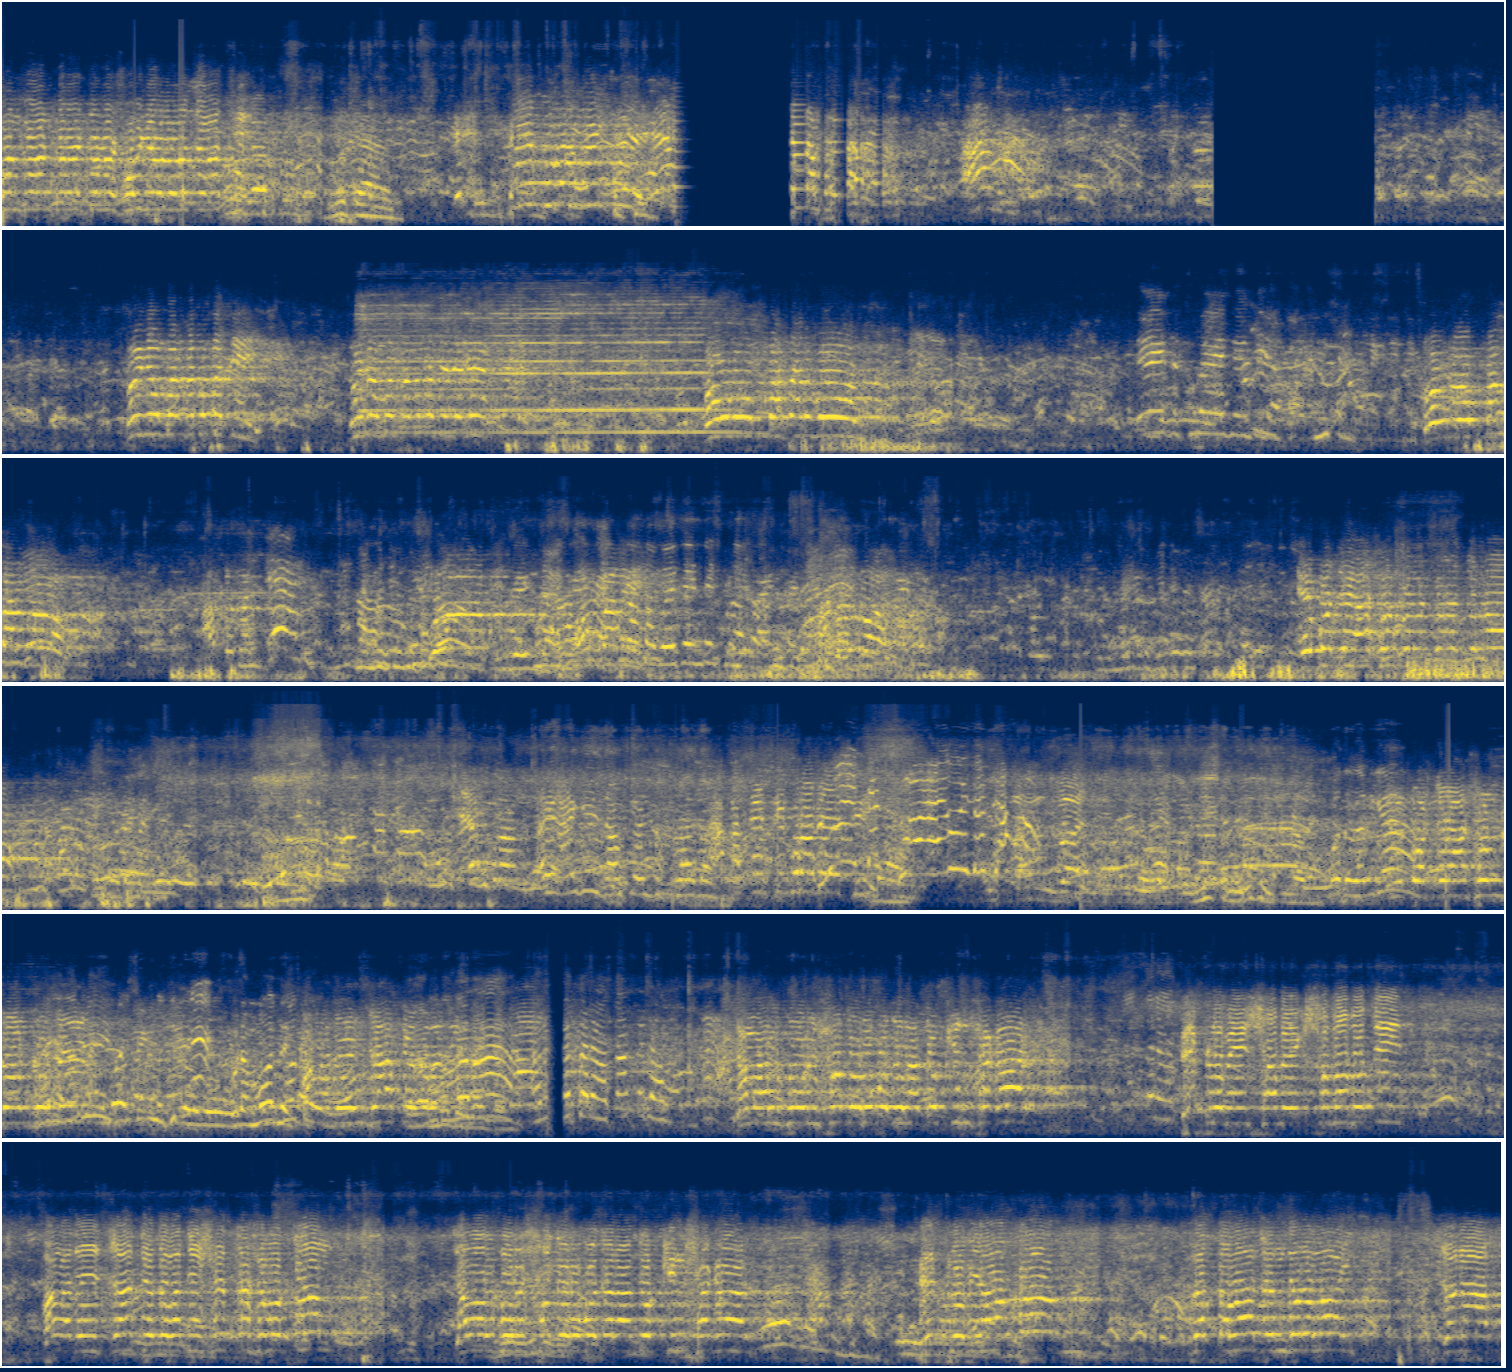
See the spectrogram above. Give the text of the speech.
আসন গ্রহণ করার জন্য সবাই অনুরোধ জানাচ্ছি দুই নম্বর কর্মপাতি দুই নম্বর কর্মপাতি গৌরব পর্যায়ে আসন গ্রহণ করবেন আমাদের জাতীয় জামালপুর সদর উপজেলা দক্ষিণ শাখার বিপ্লবী সাবেক সভাপতি বাংলাদেশ জাতীয়তাবাদী স্বেচ্ছাসেবক দল জামালপুর সদর উপজেলা দক্ষিণ শাখার বিপ্লবী আহ্বান প্রত্যাবাস আন্দোলনায় জনাব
